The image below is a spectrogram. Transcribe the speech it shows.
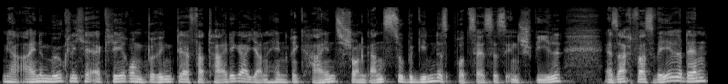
Ja, eine mögliche Erklärung bringt der Verteidiger Jan-Henrik Heinz schon ganz zu Beginn des Prozesses ins Spiel. Er sagt, was wäre denn,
